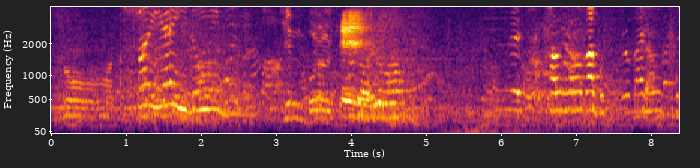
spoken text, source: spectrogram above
So much. 아, 얘 이름이 뭐야? 흰물개 그 장어가 못 들어가는 그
